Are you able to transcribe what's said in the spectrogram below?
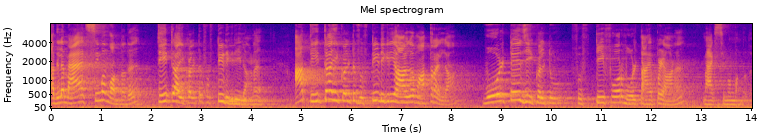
അതിലെ മാക്സിമം വന്നത് തീറ്റ ഈക്വൽ ടു ഫിഫ്റ്റി ഡിഗ്രിയിലാണ് ആ theta equal to fifty degree ആകുക മാത്രമല്ല voltage equal to fifty four volt ആയപ്പോഴാണ് മാക്സിമം വന്നത്.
